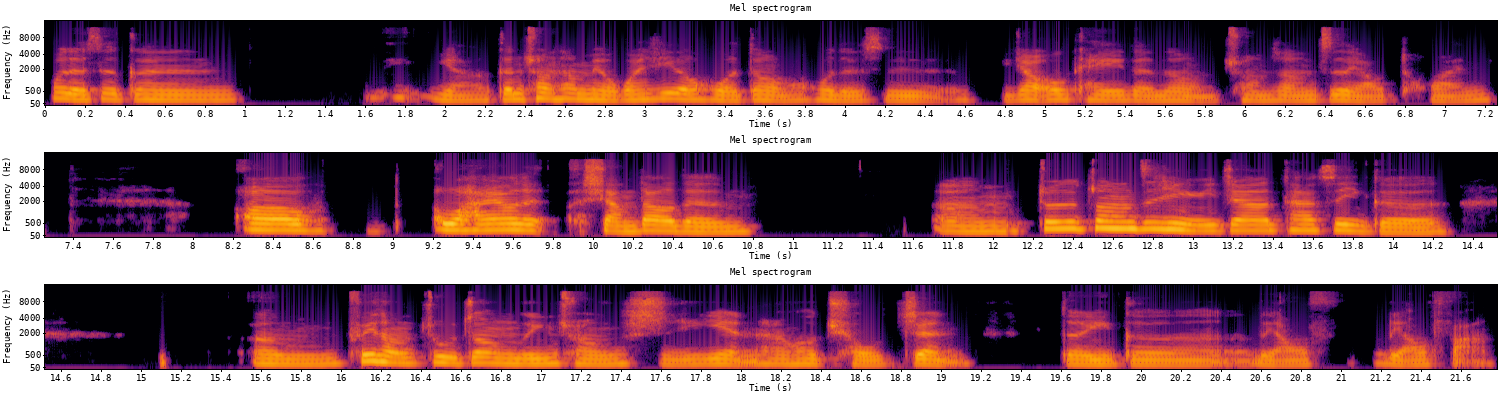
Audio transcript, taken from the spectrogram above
或者是跟呀跟创伤没有关系的活动，或者是比较 OK 的那种创伤治疗团。哦，我还要想到的，嗯，就是创伤知情瑜伽，它是一个嗯非常注重临床实验然后求证的一个疗疗法。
